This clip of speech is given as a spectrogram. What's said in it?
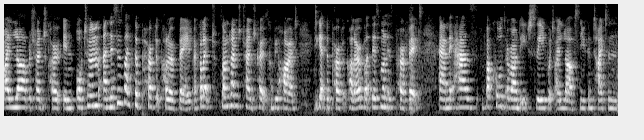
I love a trench coat in autumn and this is like the perfect colour of beige. I feel like sometimes trench coats can be hard to get the perfect colour, but this one is perfect. Um, it has buckles around each sleeve, which I love. So you can tighten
